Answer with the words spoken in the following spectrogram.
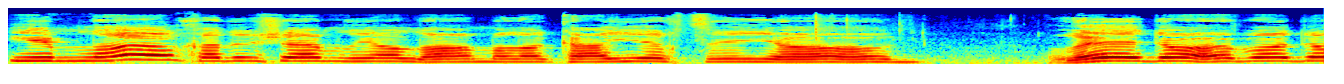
ימלוך עד השם לעולם מלכייך ציון. לדור ודור,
